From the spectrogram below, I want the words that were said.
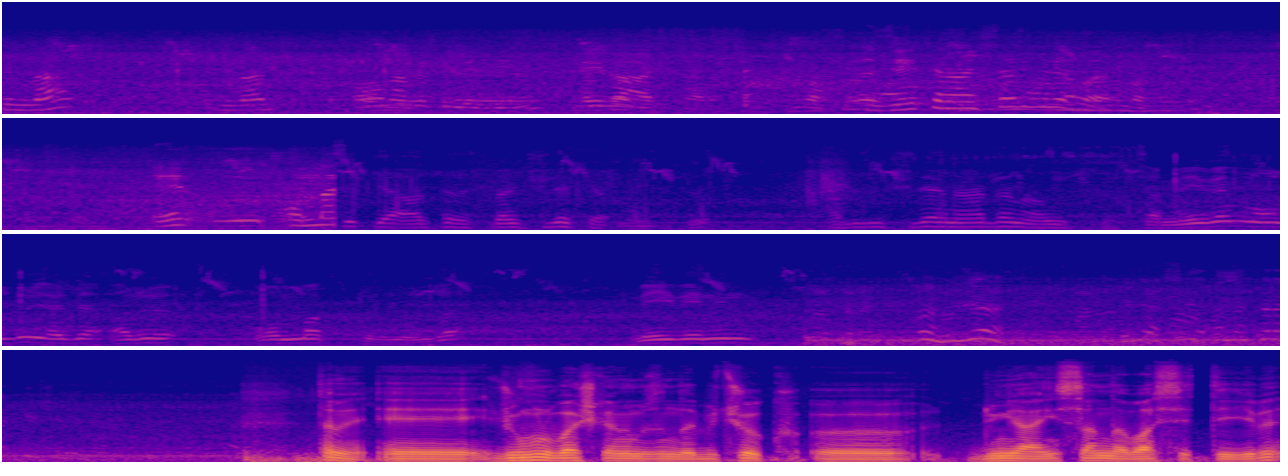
Bunlar, bunlar, onlar da belediyenin meyve ağaçları. Bak, Zeytin ağaçları bile var. E, onlar Ya arkadaş ben çilek yapmak istiyorum. Ha bizim çileği nereden almışsın? Mesela meyvenin olduğu yerde arı olmak durumunda meyvenin Tabii e, Cumhurbaşkanımızın da birçok e, dünya insanla bahsettiği gibi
